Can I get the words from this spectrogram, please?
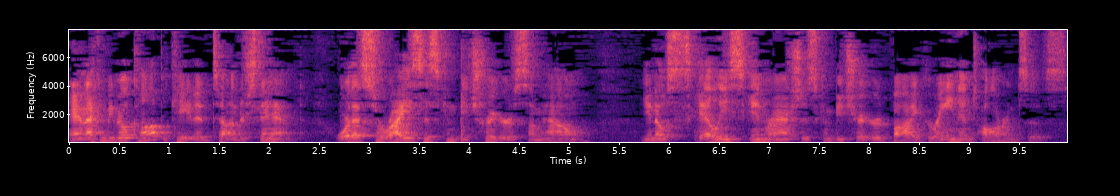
And that can be real complicated to understand. Or that psoriasis can be triggered somehow. You know, scaly skin rashes can be triggered by grain intolerances.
